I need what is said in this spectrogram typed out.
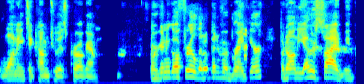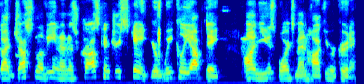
wanting to come to his program. We're going to go for a little bit of a break here, but on the other side, we've got Justin Levine and his cross country skate, your weekly update on U Sports men hockey recruiting.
